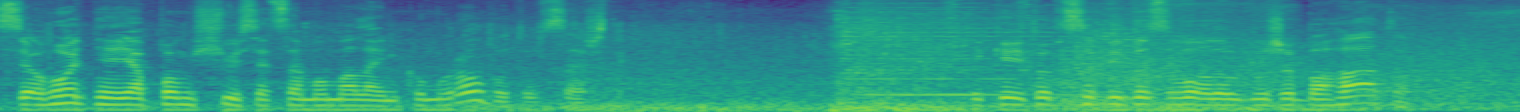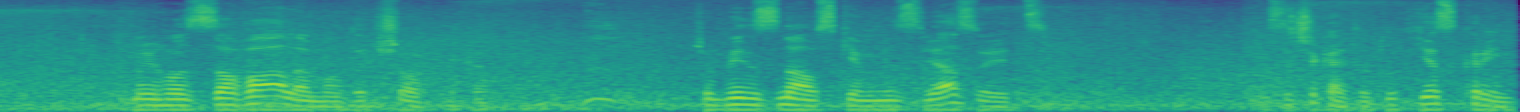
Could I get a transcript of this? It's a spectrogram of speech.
Сьогодні я помщуся цьому маленькому роботу все ж таки який тут собі дозволив дуже багато. Ми його завалимо до чортика. Щоб він знав, з ким він зв'язується. Зачекайте, тут є скринька.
